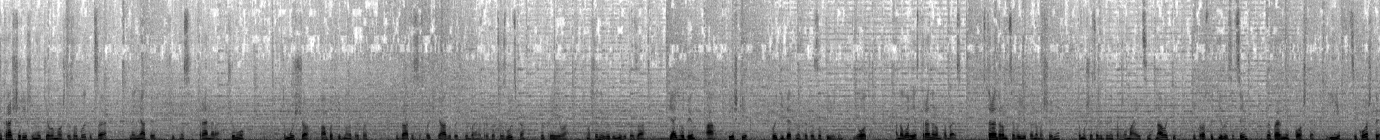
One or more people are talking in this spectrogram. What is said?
Найкраще рішення, яке ви можете зробити, це найняти фітнес-тренера. Чому? Тому що вам потрібно, наприклад, дібратися з точки А до точки Б, наприклад, це з Луцька до Києва. Машиною ви доїдете за 5 годин, а пішки ви дійдете, наприклад, за тиждень. І от аналогія з тренером та без. З тренером це ви їдете на машині, тому що це людина, яка вже має ці навики і просто ділиться цим за певні кошти. І ці кошти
